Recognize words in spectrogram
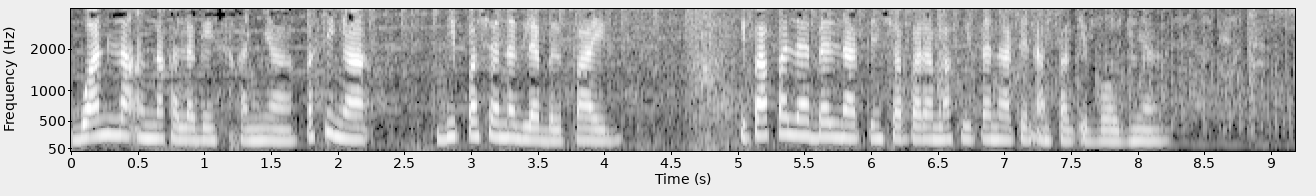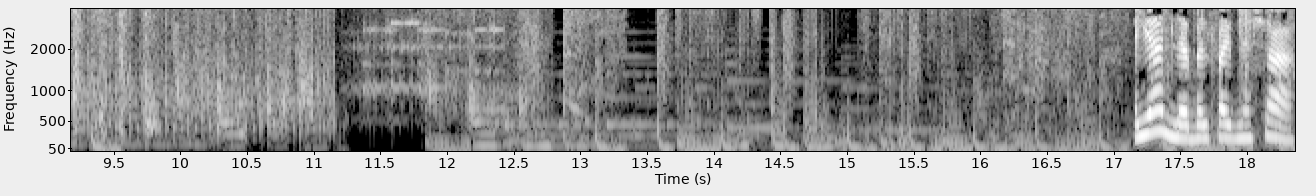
buwan lang ang nakalagay sa kanya kasi nga di pa siya nag level 5. Ipapa-level natin siya para makita natin ang pag-evolve niya. Ayan, level 5 na siya.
